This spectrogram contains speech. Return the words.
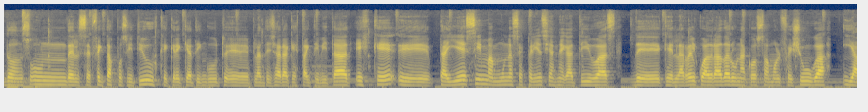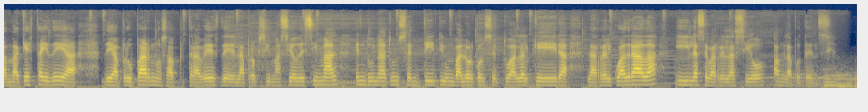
Doncs un dels efectes positius que crec que ha tingut eh, plantejar aquesta activitat és que eh, talléssim amb unes experiències negatives de que l'arrel quadrada era una cosa molt feixuga i amb aquesta idea d'apropar-nos a través de l'aproximació decimal hem donat un sentit i un valor conceptual al que era l'arrel quadrada i la seva relació amb la potència.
